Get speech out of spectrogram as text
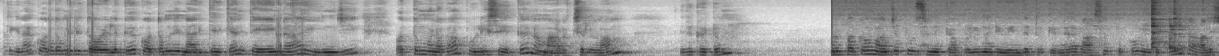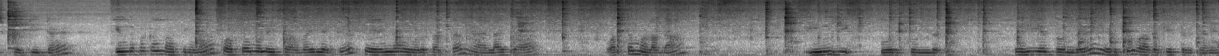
பார்த்தீங்கன்னா கொத்தமல்லி துவையலுக்கு கொத்தமல்லி நறுக்கியிருக்கேன். தேங்காய் இஞ்சி ஒத்த மிளகா புளி சேர்த்து நம்ம அரைச்சிடலாம். இருக்கட்டும். ஒரு பக்கம் மஞ்சள் பூசணிக்காய் புளிமதி வெந்துட்டுருக்குங்க. ரசத்துக்கும் இதுக்கும் தாளிச்சு கொட்டிட்டேன். இந்த பக்கம் பார்த்தீங்கன்னா கொத்தமல்லி துவையலுக்கு தேங்காய் ஒரு பக்கம் மிளகாய் ஒத்த மிளகா இஞ்சி ஒரு துண்டு பெரிய துண்டு எடுத்து வதக்கிட்டு இருக்கேங்க.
